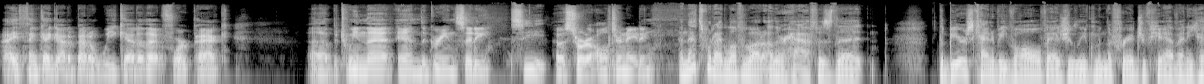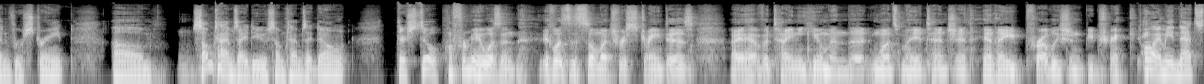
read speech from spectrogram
I think I got about a week out of that four pack. Uh, between that and the Green City, See, I was sort of alternating. and that's what I love about other half is that the beers kind of evolve as you leave them in the fridge if you have any kind of restraint. Um, Mhm. sometimes I do, sometimes I don't. They're still Well, for me, it wasn't. It wasn't so much restraint as I have a tiny human that wants my attention, and I probably shouldn't be drinking. Oh, I mean that's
